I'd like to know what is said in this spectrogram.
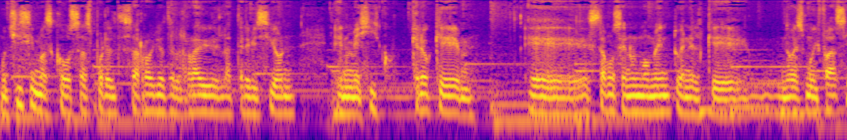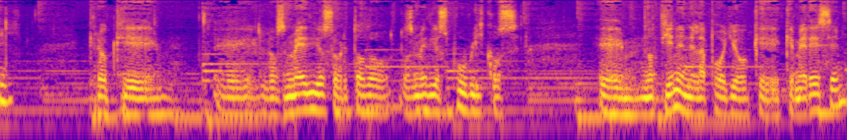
muchísimas cosas por el desarrollo de la radio y de la televisión en México. Creo que eh, estamos en un momento en el que no es muy fácil. Creo que eh, los medios, sobre todo los medios públicos, eh, no tienen el apoyo que, que merecen,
